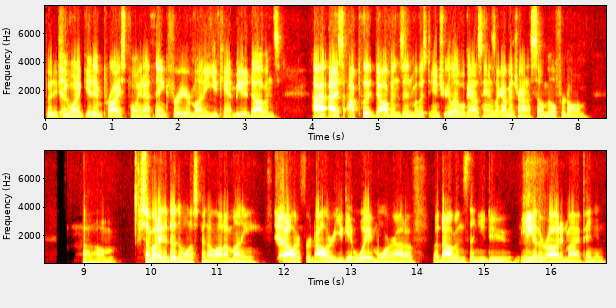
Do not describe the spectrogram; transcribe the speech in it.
but if Yeah. you want to get in price point, I think for your money you can't beat a Dobyns. I I put Dobyns in most entry level guys' hands. Like I've been trying to sell Milford on them. Um, somebody that doesn't want to spend a lot of money, Yeah. dollar for dollar, you get way more out of a Dobyns than you do any other rod, in my opinion.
